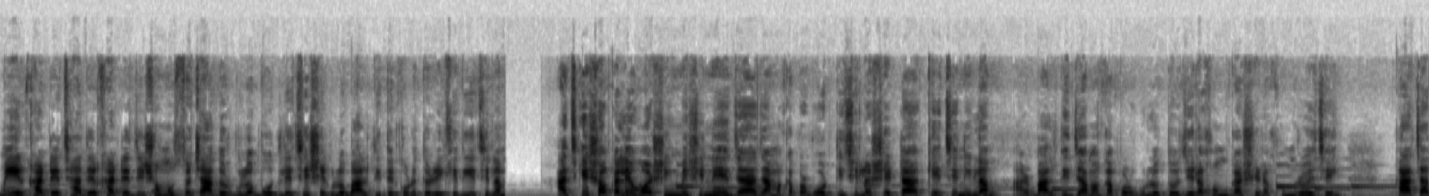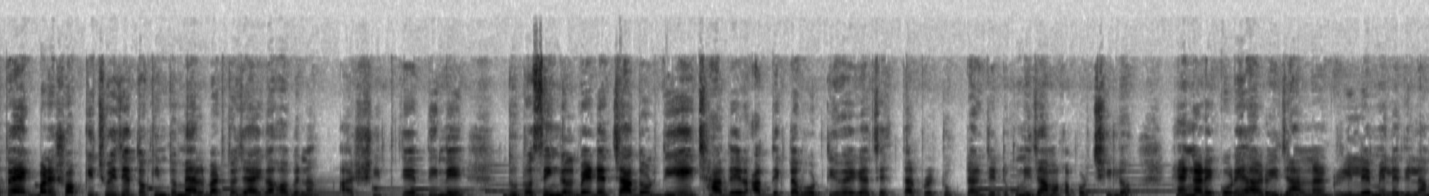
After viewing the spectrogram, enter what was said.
মেয়ের খাটে, ছাদের খাটে যে সমস্ত চাদরগুলো বদলেছি, সেগুলো বালতিতে করে তো রেখে দিয়েছিলাম। আজকে সকালে ওয়াশিং মেশিনে যা জামা কাপড় ভর্তি ছিল, সেটা কেচে নিলাম। আর বালতির জামা কাপড়গুলো তো যেরকমকার সেরকম রয়েছেই। কাঁচা তো একবারে সব কিছুই যেত, কিন্তু মেলবার তো জায়গা হবে না। আর শীতকে দিনে দুটো সিঙ্গেল বেডের চাদর দিয়েই ছাদের অর্ধেকটা ভর্তি হয়ে গেছে। তারপরে টুকটাক যেটুকুনি জামা কাপড় ছিল হ্যাঙ্গারে করে আর ওই জানলার গ্রিলে মেলে দিলাম।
